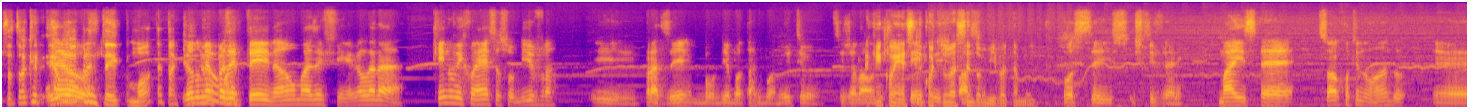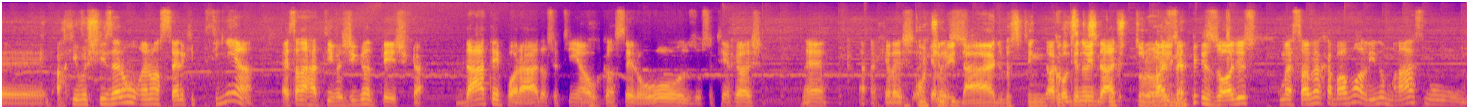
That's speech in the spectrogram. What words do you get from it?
Só tô aqui... Eu, é, eu me apresentei com Mota, tá aqui. Eu não me apresentei, não, mas enfim, a galera. Quem não me conhece, eu sou Miva. E prazer, bom dia, boa tarde, boa noite. Eu, seja lá pra quem conhece, ele continua sendo Miva também. Vocês estiverem. Mas, é, só continuando, é, Arquivo X era, um, era uma série que tinha essa narrativa gigantesca da temporada, você tinha o canceroso, você tinha aquelas, né, aquelas continuidade, aquelas, você tem a continuidade, constrói, mas os né? episódios começavam e acabavam ali no máximo um,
